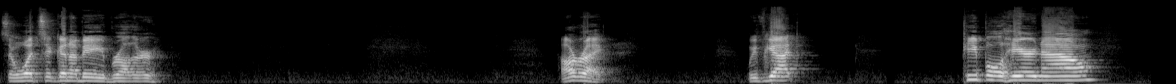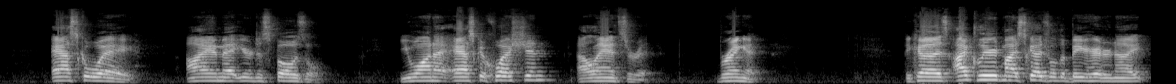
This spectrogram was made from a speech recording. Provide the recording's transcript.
So what's it gonna be, brother? All right. We've got people here now. Ask away. I am at your disposal. You want to ask a question? I'll answer it. Bring it. Because I cleared my schedule to be here tonight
